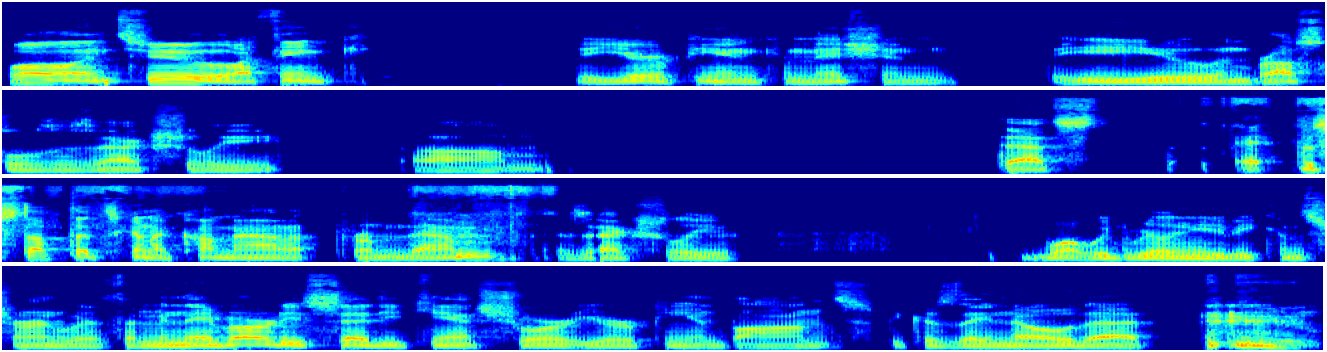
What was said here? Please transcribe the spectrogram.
Well, and two, I think the European Commission, the EU and Brussels is actually um, that's eh, the stuff that's going to come out from them is actually what we'd really need to be concerned with. I mean, they've already said you can't short European bonds because they know that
